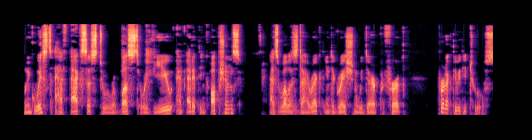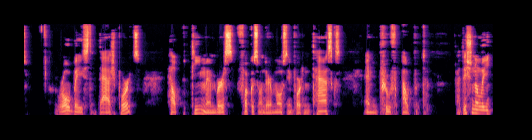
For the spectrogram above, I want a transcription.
Linguists have access to robust review and editing options, as well as direct integration with their preferred productivity tools. Role based dashboards help team members focus on their most important tasks and improve output. Additionally,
